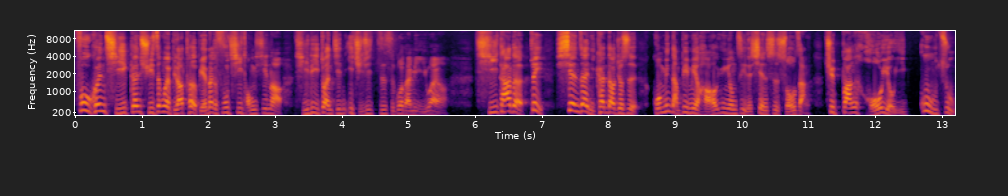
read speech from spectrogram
傅昆奇跟徐正伟比较特别，那个夫妻同心哦，其利断金，一起去支持郭台铭以外啊，其他的，所以现在你看到就是国民党并没有好好运用自己的县市首长去帮侯友谊固住，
